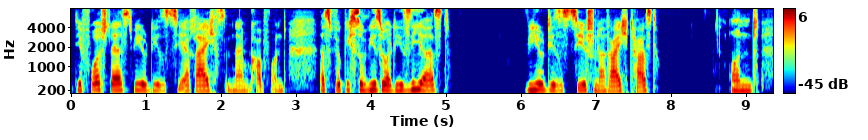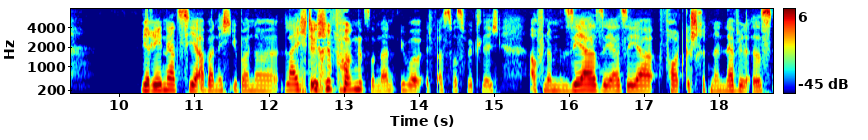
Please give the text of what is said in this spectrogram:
dir vorstellst, wie du dieses Ziel erreichst in deinem Kopf und das wirklich so visualisierst, wie du dieses Ziel schon erreicht hast. Und wir reden jetzt hier aber nicht über eine leichte Übung, sondern über etwas, was wirklich auf einem sehr, sehr, sehr fortgeschrittenen Level ist.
